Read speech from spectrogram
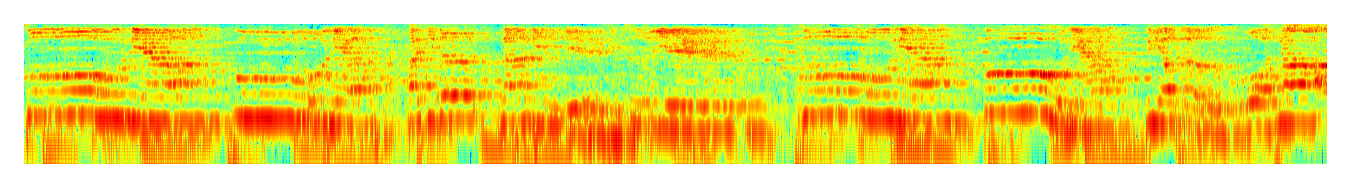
姑娘，姑娘，还记得那离别的誓言？姑娘，姑娘，你要等我哪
